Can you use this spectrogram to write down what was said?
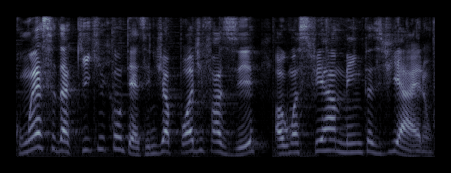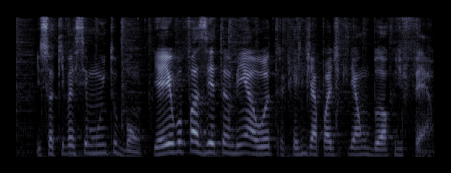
Com essa daqui, o que acontece? A gente já pode fazer algumas ferramentas de iron. Isso aqui vai ser muito bom. E aí eu vou fazer também a outra, que a gente já pode criar um bloco de ferro.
